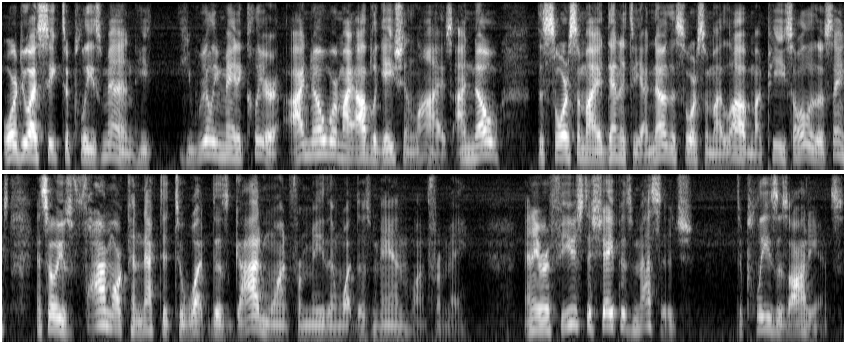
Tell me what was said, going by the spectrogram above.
Or do I seek to please men? He he really made it clear. I know where my obligation lies. I know the source of my identity. I know the source of my love, my peace, all of those things. And so he was far more connected to what does God want from me than what does man want from me. And he refused to shape his message to please his audience.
